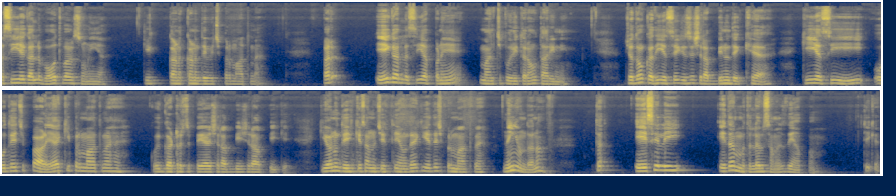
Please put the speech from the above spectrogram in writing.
ਅਸੀਂ ਇਹ ਗੱਲ ਬਹੁਤ ਵਾਰ ਸੁਣੀ ਆ ਕਿ ਕਣ ਕਣ ਦੇ ਵਿੱਚ ਪਰਮਾਤਮਾ ਹੈ। ਪਰ ਇਹ ਗੱਲ ਅਸੀਂ ਆਪਣੇ ਮਨ 'ਚ ਪੂਰੀ ਤਰ੍ਹਾਂ ਉਤਾਰੀ ਨਹੀਂ। ਜਦੋਂ ਕਦੀ ਅਸੀਂ ਕਿਸੇ ਸ਼ਰਾਬੀ ਨੂੰ ਦੇਖਿਆ ਕਿ ਅਸੀਂ ਉਹਦੇ 'ਚ ਭਾਲਿਆ ਕਿ ਪਰਮਾਤਮਾ ਹੈ, ਕੋਈ ਗਟਰ 'ਚ ਪਿਆ ਸ਼ਰਾਬੀ ਸ਼ਰਾਬ ਪੀ ਕੇ, ਕਿ ਉਹਨੂੰ ਦੇਖ ਕੇ ਸਾਨੂੰ ਚੇਤੇ ਆਉਂਦਾ ਕਿ ਇਹਦੇ 'ਚ ਪਰਮਾਤਮਾ ਹੈ, ਨਹੀਂ ਆਉਂਦਾ ਨਾ? ਤਾਂ ਇਸੇ ਲਈ ਇਹਦਾ ਮਤਲਬ ਸਮਝਦੇ ਹਾਂ ਆਪਾਂ, ਠੀਕ ਹੈ?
